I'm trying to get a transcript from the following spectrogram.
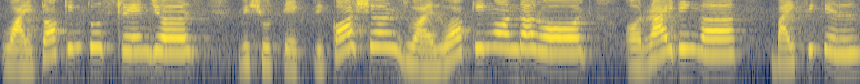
while talking to strangers. We should take precautions while walking on the road or riding a bicycle.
